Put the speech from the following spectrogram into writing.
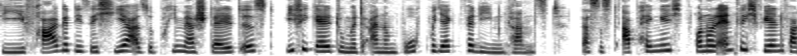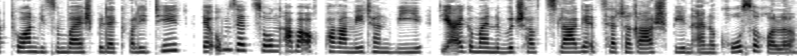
Die Frage, die sich hier also primär stellt, ist, wie viel Geld du mit einem Buchprojekt verdienen kannst. Das ist abhängig von unendlich vielen Faktoren wie zum Beispiel der Qualität, der Umsetzung, aber auch Parametern wie die allgemeine Wirtschaftslage etc. spielen eine große Rolle.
